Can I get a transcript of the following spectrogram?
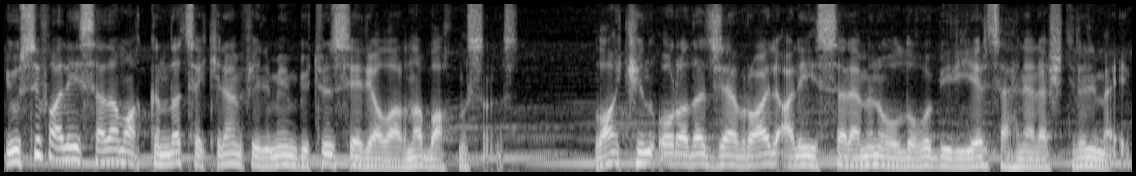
Yusif aleyhissəlam haqqında çəkilən filmin bütün seriyalarına baxmısınız. Lakin orada Cəbrail aleyhissələmin olduğu bir yer səhnələşdirilməyib.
